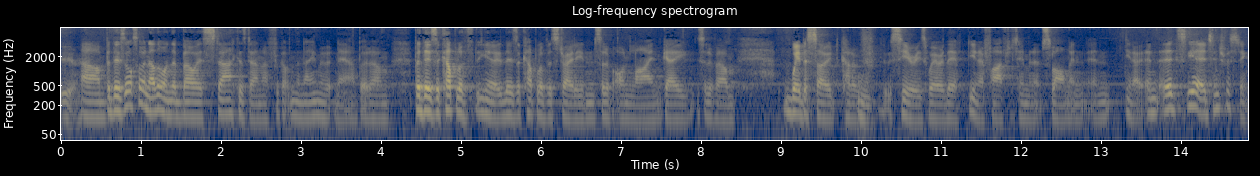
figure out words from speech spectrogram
yeah. Um, but there's also another one that Boaz Stark has done. I've forgotten the name of it now, but um, but there's a couple of you know there's a couple of Australian sort of online gay sort of um, webisode kind of mm. series where they're you know five to ten minutes long, and, and you know and it's yeah it's interesting.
